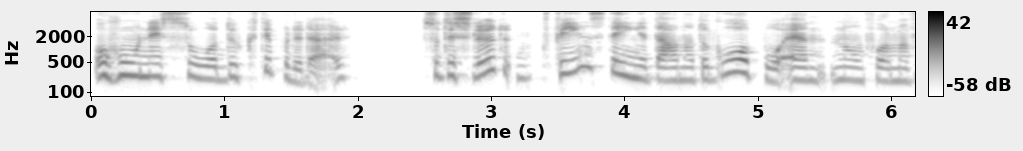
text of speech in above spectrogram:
Och hon är så duktig på det där. Så till slut finns det inget annat att gå på än någon form av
